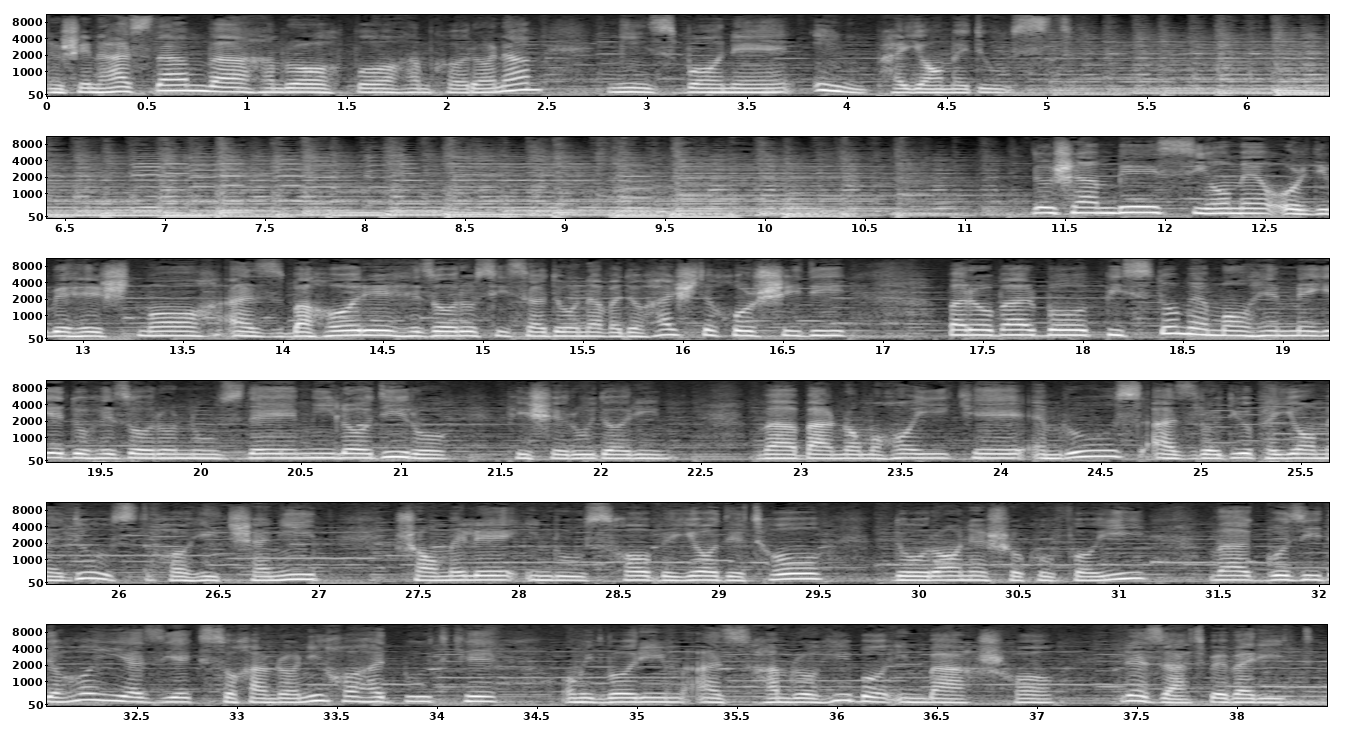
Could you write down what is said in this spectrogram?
نوشین هستم و همراه با همکارانم میزبان این پیام دوست. دوشنبه سیام اردیبهشت ماه از بهار 1398 خورشیدی برابر با بیستم ماه می 2019 میلادی رو پیش رو داریم و برنامه هایی که امروز از رادیو پیام دوست خواهید شنید شامل این روزها به یاد تو دوران شکوفایی و گزیده هایی از یک سخنرانی خواهد بود که امیدواریم از همراهی با این بخش ها لذت ببرید.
